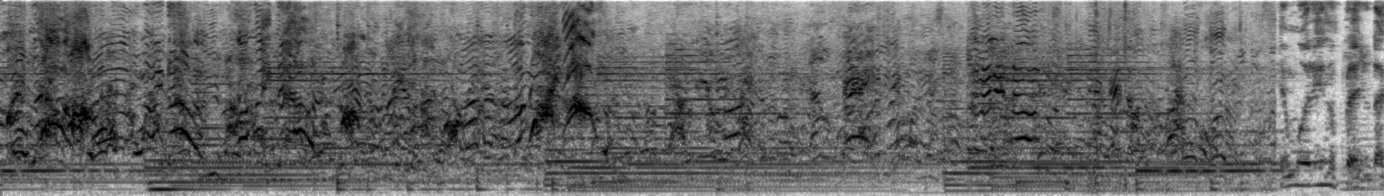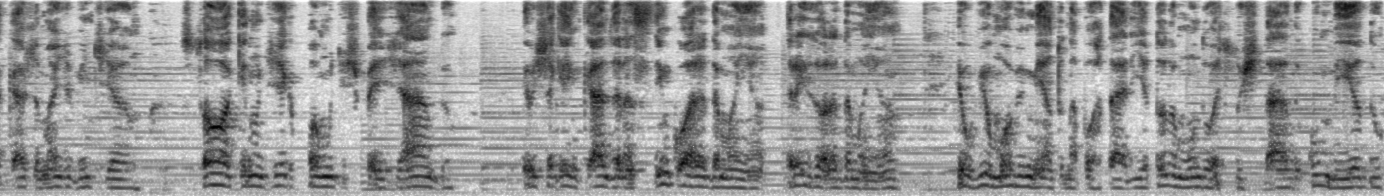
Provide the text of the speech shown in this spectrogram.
mãe dela, a mãe dela! A mãe dela! A mãe dela! Eu morei no prédio da há mais de 20 anos. Só que no dia que fomos despejados, eu cheguei em casa, eram 5 horas da manhã, 3 horas da manhã. Eu vi o movimento na portaria, todo mundo assustado, com medo.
